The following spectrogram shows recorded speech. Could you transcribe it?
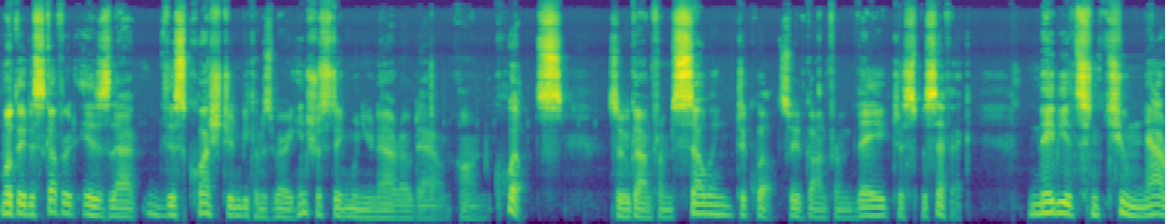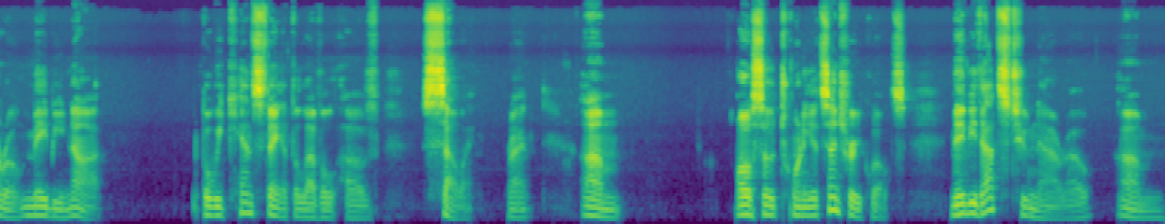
What they discovered is that this question becomes very interesting when you narrow down on quilts. So we've gone from sewing to quilts. We've gone from vague to specific. Maybe it's too narrow, maybe not. But we can stay at the level of sewing, right? Um, also, 20th century quilts. Maybe that's too narrow. Um,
